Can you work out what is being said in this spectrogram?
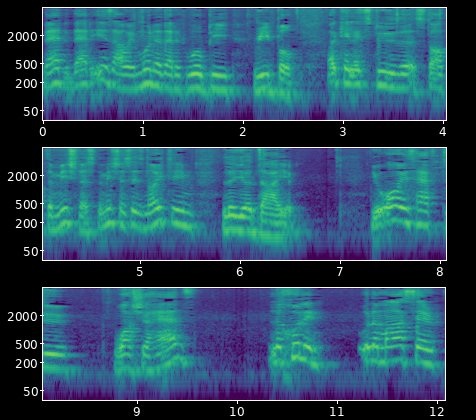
That, that is our emunah that it will be rebuilt. Okay, let's do the start the Mishnah. So the Mishnah says noitim leyodayim. You always have to wash your hands. Lechulin, ulamaser,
